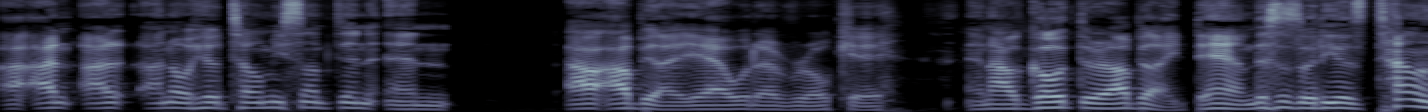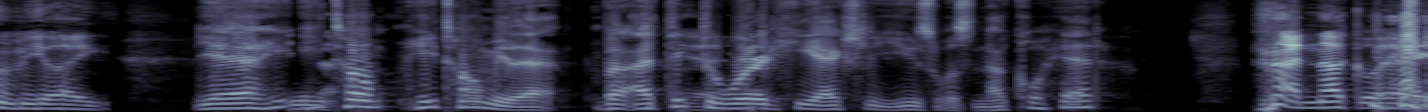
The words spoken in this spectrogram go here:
I, I I know he'll tell me something, and I'll, I'll be like, yeah, whatever, okay. And I'll go through it. I'll be like, damn, this is what he was telling me. Like, yeah. He, he told he told me that, but I think Yeah. the word he actually used was knucklehead. knucklehead.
